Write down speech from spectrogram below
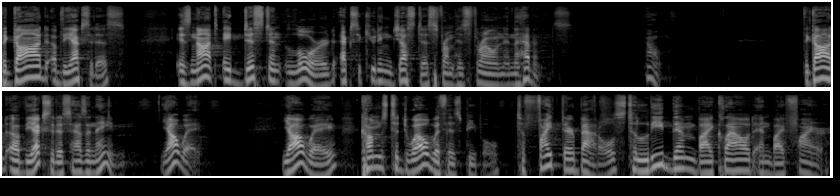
The God of the Exodus is not a distant Lord executing justice from his throne in the heavens. No. The God of the Exodus has a name Yahweh. Yahweh comes to dwell with his people, to fight their battles, to lead them by cloud and by fire.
